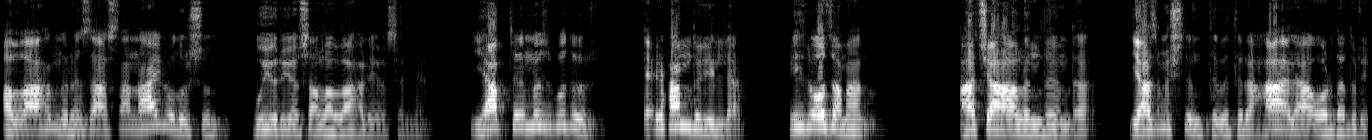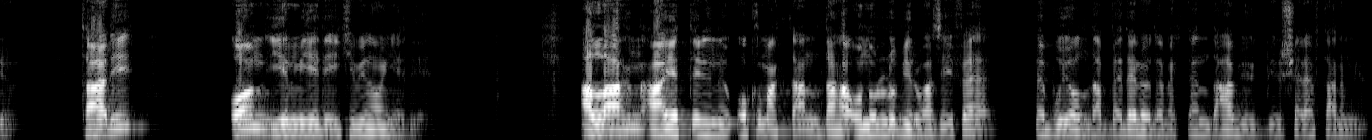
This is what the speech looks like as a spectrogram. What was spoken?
Allah'ın rızasına nail olursun buyuruyor sallallahu aleyhi ve sellem. Yaptığımız budur. Elhamdülillah. Biz o zaman açığa alındığımda yazmıştım Twitter'a hala orada duruyor. Tarih 10-27-2017. Allah'ın ayetlerini okumaktan daha onurlu bir vazife ve bu yolda bedel ödemekten daha büyük bir şeref tanımıyor.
